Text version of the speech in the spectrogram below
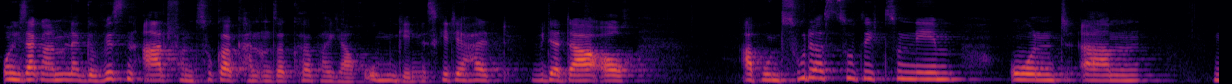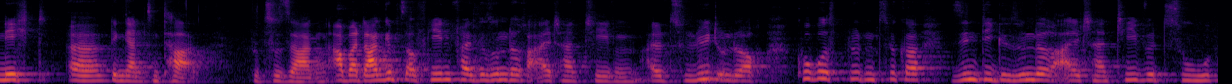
Und ich sage mal, mit einer gewissen Art von Zucker kann unser Körper ja auch umgehen. Es geht ja halt wieder da auch ab und zu das zu sich zu nehmen und ähm, nicht äh, den ganzen Tag sozusagen. Aber da gibt es auf jeden Fall gesündere Alternativen. Alzylit und auch Kokosblütenzucker sind die gesündere Alternative zu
